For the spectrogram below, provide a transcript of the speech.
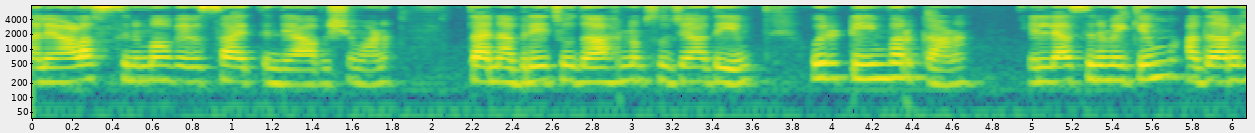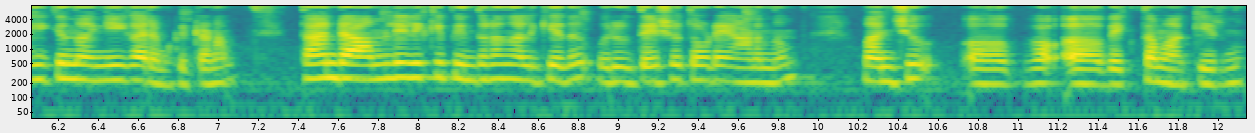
മലയാള സിനിമാ വ്യവസായത്തിന്റെ ആവശ്യമാണ്. താൻ അഭിനയിച്ച ഉദാഹരണം സുജാതയും ഒരു ടീം വർക്കാണ്. എല്ലാ സിനിമയ്ക്കും അത് അർഹിക്കുന്ന അംഗീകാരം കിട്ടണം. താൻ രാംലീലയ്ക്ക് പിന്തുണ നൽകിയത് ഒരു ഉദ്ദേശത്തോടെയാണെന്നും മഞ്ജു വ്യക്തമാക്കിയിരുന്നു.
